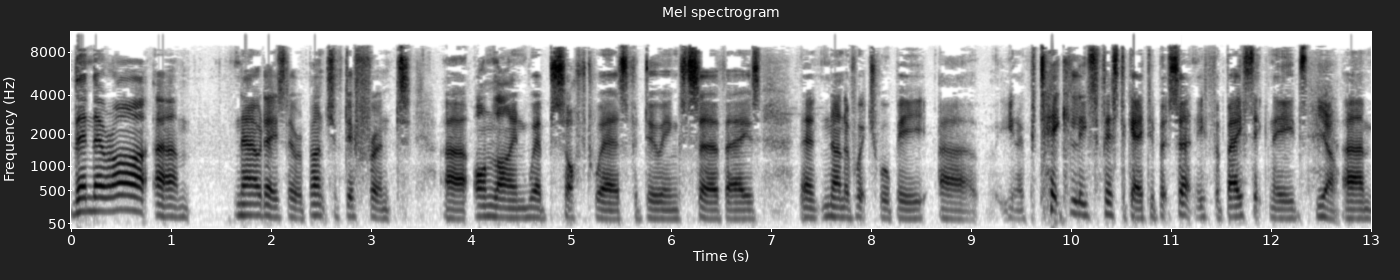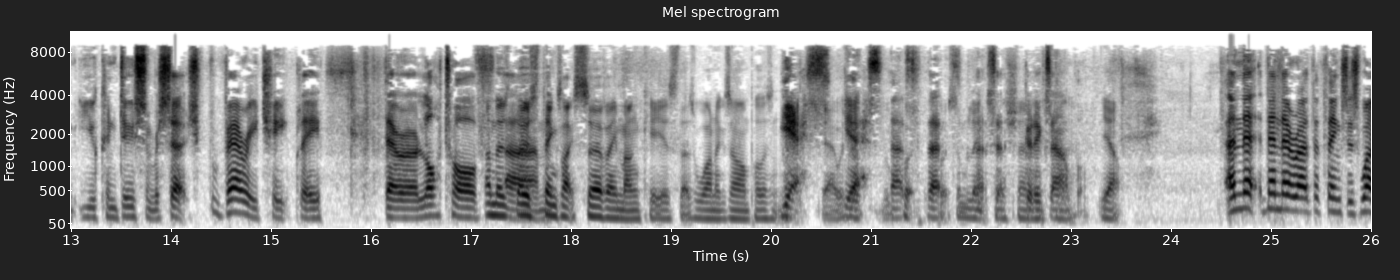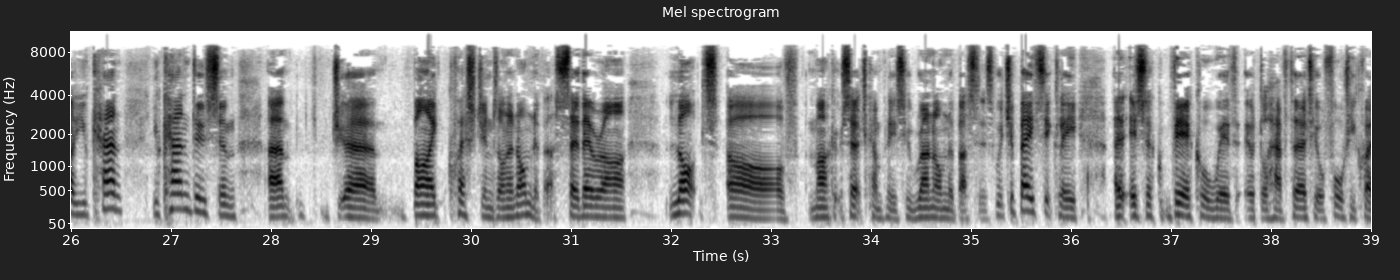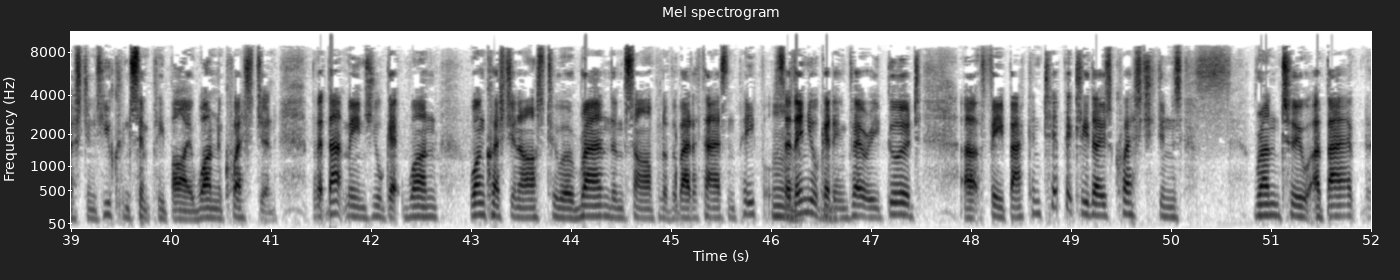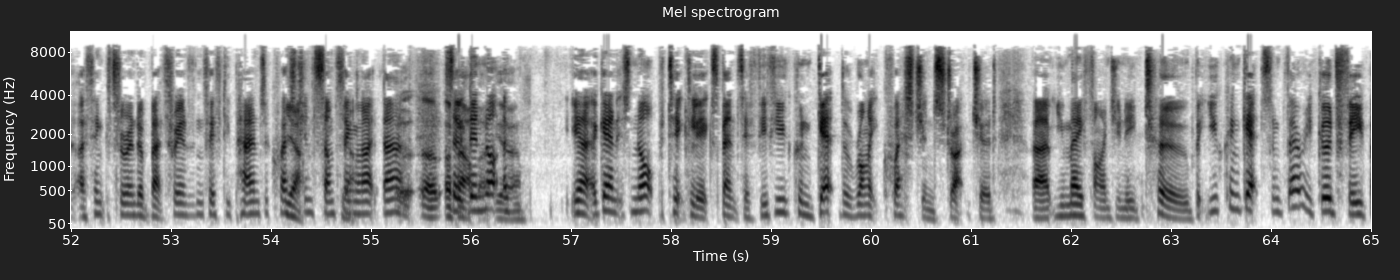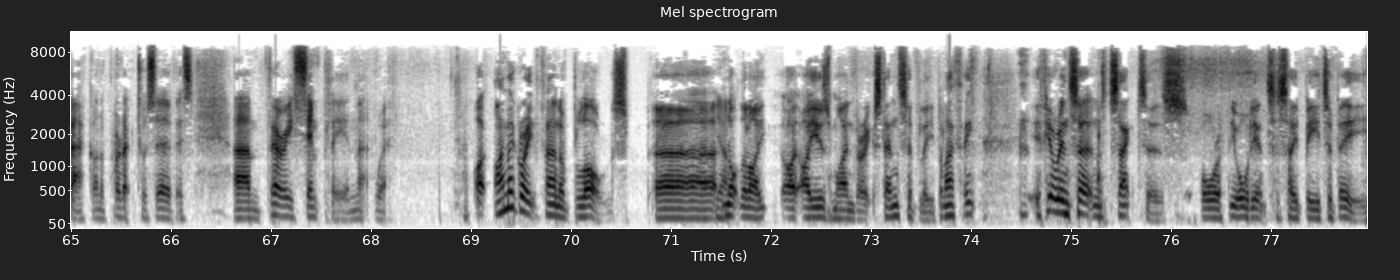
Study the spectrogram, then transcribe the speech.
Then there are um, nowadays there are a bunch of different uh, online web softwares for doing surveys, uh, none of which will be uh, you know particularly sophisticated, but certainly for basic needs, Yeah. um, you can do some research very cheaply. There are a lot of And there's those um, things like SurveyMonkey is that's one example, isn't there? Yes, we'll- yes, we'll that's- put, put that's- some links that's a good notes there. example. Yeah. And th- then there are other things as well. You can you can do some um, j- uh, buy questions on an omnibus. So there are lots of market research companies who run omnibuses, which are basically uh, it's a vehicle with it'll have thirty or forty questions. You can simply buy one question, but that means you'll get one one question asked to a random sample of about a thousand people. So then you're getting very good uh, feedback, and typically those questions run to about I think Surinder about three hundred and fifty pounds a question, something yeah. like that. Uh, uh, so about they're that, not. yeah. yeah, again, it's not particularly expensive. If you can get the right question structured, uh, you may find you need two, but you can get some very good feedback on a product or service um, very simply in that way. I, I'm a great fan of blogs. Uh, Yeah. Not that I, I, I use mine very extensively, but I think if you're in certain sectors, or if the audience is say B two B,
